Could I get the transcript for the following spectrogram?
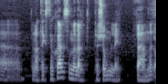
eh, den här texten själv som är väldigt personlig för henne då.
